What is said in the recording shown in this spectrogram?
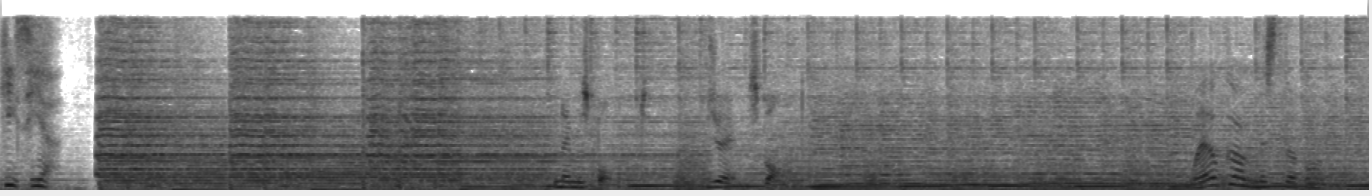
He's here. The name is Bond. James Bond. Welcome, Mr. Bond.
